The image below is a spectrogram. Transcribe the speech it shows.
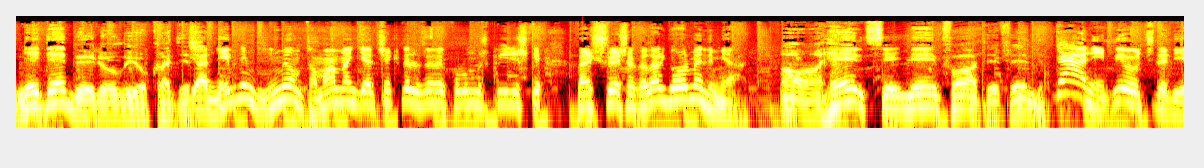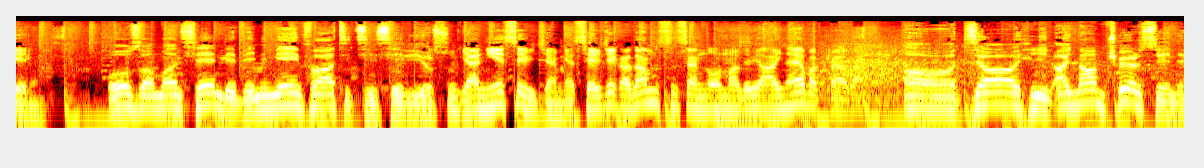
Neden böyle oluyor Kadir? Ya ne bileyim bilmiyorum tamamen gerçekler üzerine kurulmuş bir ilişki ben şu yaşa kadar görmedim yani. Aa her şey menfaat efendim. Yani bir ölçüde diyelim. O zaman sen de beni menfaat için seviyorsun. Ya niye seveceğim ya? Sevecek adam mısın sen normalde? Bir aynaya bak be adam. Aa cahil ay namkör seni.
